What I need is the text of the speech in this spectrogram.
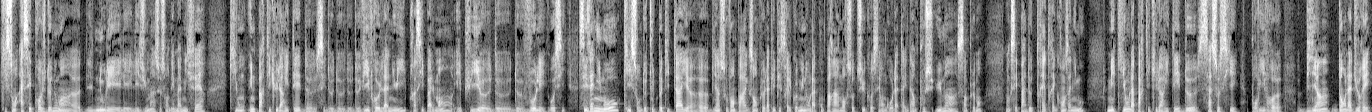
qui sont assez proches de nous. hein. Euh, Nous les, les, les humains, ce sont des mammifères qui ont une particularité de c'est de, de, de, de vivre la nuit principalement et puis euh, de, de voler aussi. Ces animaux qui sont de toute petite taille, euh, bien souvent par exemple la pipistrelle commune, on la compare à un morceau de sucre, c'est en gros la taille d'un pouce humain hein, simplement. Donc c'est pas de très très grands animaux mais qui ont la particularité de s'associer pour vivre bien dans la durée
